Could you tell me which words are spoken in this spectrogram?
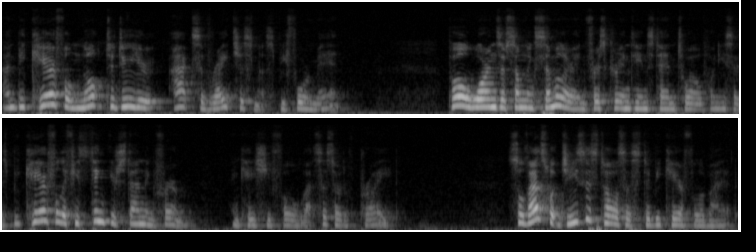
And be careful not to do your acts of righteousness before men. Paul warns of something similar in 1 Corinthians 10:12 when he says, "Be careful if you think you're standing firm in case you fall." That's a sort of pride. So that's what Jesus tells us to be careful about.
